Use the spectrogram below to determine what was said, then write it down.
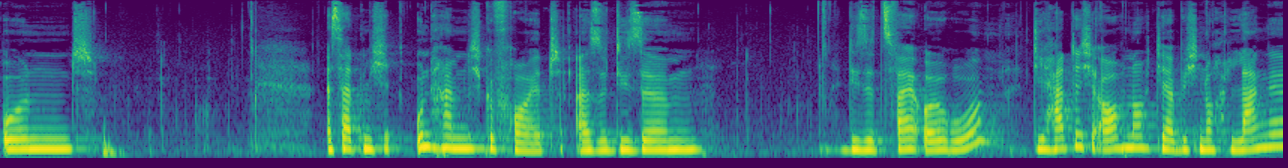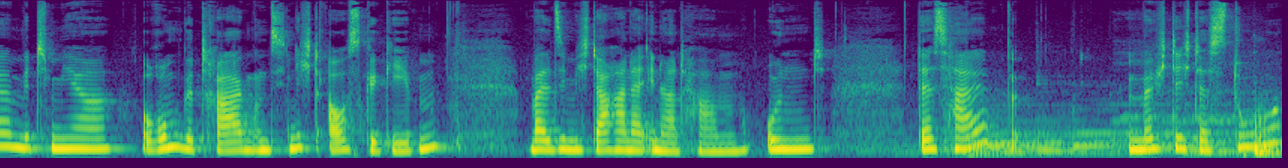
Und es hat mich unheimlich gefreut. Also diese, diese zwei Euro, die hatte ich auch noch, die habe ich noch lange mit mir rumgetragen und sie nicht ausgegeben, weil sie mich daran erinnert haben. Und deshalb möchte ich, dass du,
